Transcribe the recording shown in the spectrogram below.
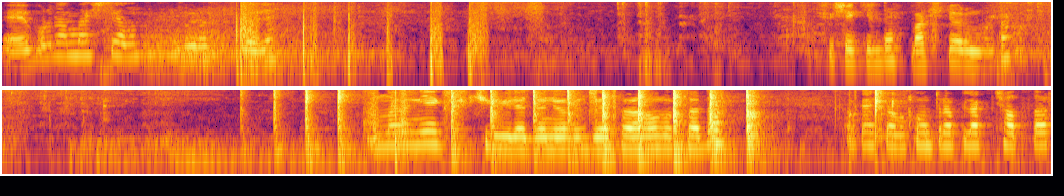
Ee, buradan başlayalım. Buyurun böyle. Şu şekilde başlıyorum buradan. Bunları niye küçük çiviyle dönüyoruz diye soran olursa da Arkadaşlar bu kontraplak çatlar.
